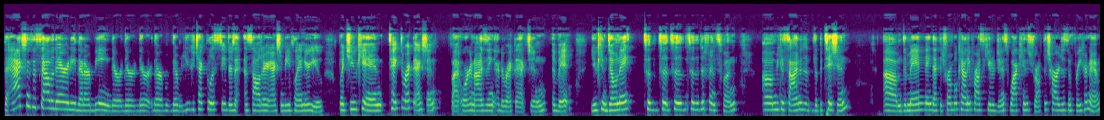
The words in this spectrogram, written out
the actions of solidarity that are being there there there there you can check the list see if there's a solidarity action being planned near you. But you can take direct action by organizing a direct action event you can donate to to to, to the defense fund um, you can sign the, the petition um, demanding that the Trumbull County prosecutor Dennis Watkins drop the charges and free her now.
